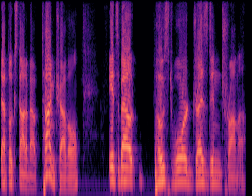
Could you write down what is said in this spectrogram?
that book's not about time travel. It's about post-war Dresden trauma.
